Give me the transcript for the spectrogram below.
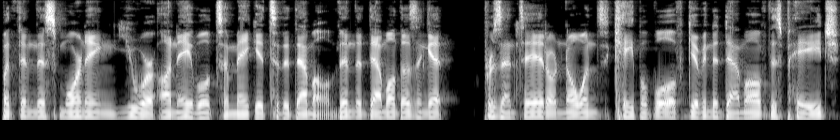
but then this morning you were unable to make it to the demo. Then the demo doesn't get presented or no one's capable of giving the demo of this page,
